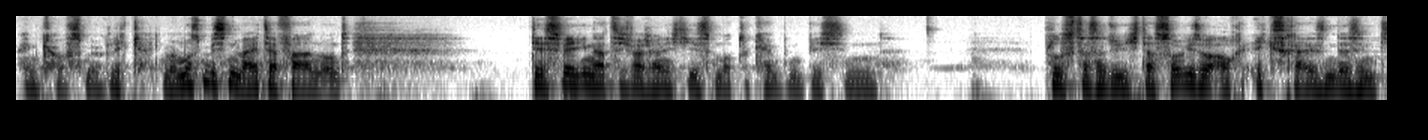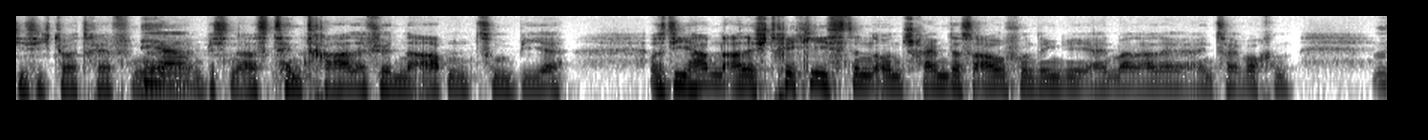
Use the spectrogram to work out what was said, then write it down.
Einkaufsmöglichkeiten. Man muss ein bisschen weiterfahren und deswegen hat sich wahrscheinlich dieses Motocamp ein bisschen Plus, dass natürlich das sowieso auch Ex-Reisende sind, die sich dort treffen, Ja. äh, ein bisschen als Zentrale für den Abend zum Bier. Also die haben alle Strichlisten und schreiben das auf und irgendwie einmal alle ein, zwei Wochen bezahlen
